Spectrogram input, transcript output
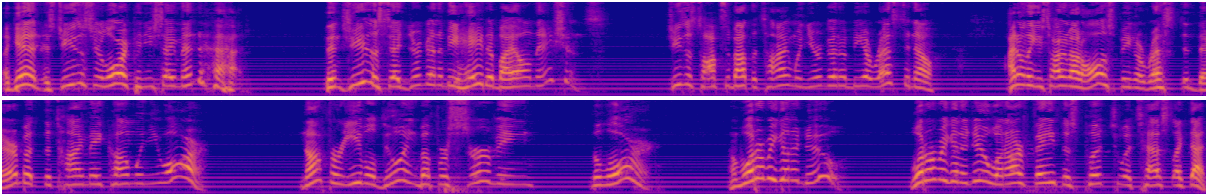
again, is Jesus your Lord? Can you say amen to that? Then Jesus said, You're going to be hated by all nations. Jesus talks about the time when you're going to be arrested. Now, I don't think he's talking about all of us being arrested there, but the time may come when you are. Not for evil doing, but for serving the Lord. And what are we going to do? What are we going to do when our faith is put to a test like that?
